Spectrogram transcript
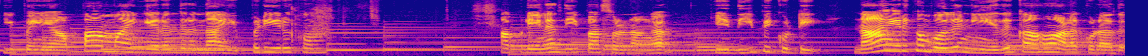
இப்போ என் அப்பா அம்மா இங்கே இருந்திருந்தா எப்படி இருக்கும்? அப்படின்னு தீபா சொல்கிறாங்க ஏ தீபி குட்டி நான் இருக்கும்போது நீ எதுக்காகவும் அழக்கூடாது.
